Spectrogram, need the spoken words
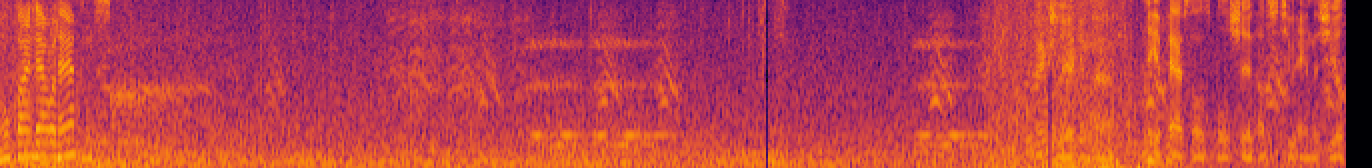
We'll find out what happens. Actually, I can uh, me get past all this bullshit. I'll just two-hand the shield.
